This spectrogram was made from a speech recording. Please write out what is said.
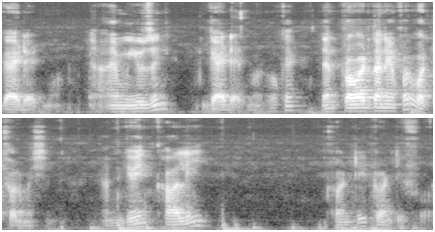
guided mode. I am using guided mode okay? Then provide the name for virtual machine. I'm giving kali 2024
